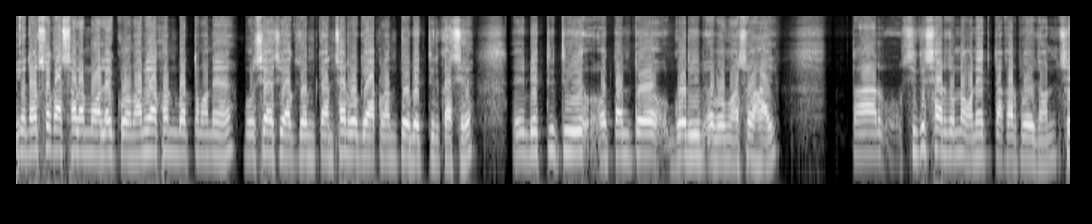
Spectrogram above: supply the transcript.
প্রিয় দর্শক, আসসালামু আলাইকুম। আমি এখন বর্তমানে বসে আছি একজন ক্যান্সার রোগে আক্রান্ত ব্যক্তির কাছে। এই ব্যক্তিটি অত্যন্ত গরিব এবং অসহায়। তার চিকিৎসার জন্য অনেক টাকার প্রয়োজন। সে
